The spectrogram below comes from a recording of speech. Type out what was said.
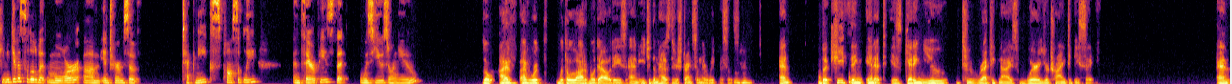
Can you give us a little bit more um, in terms of techniques, possibly, and therapies that was used on you? So I've I've worked with a lot of modalities, and each of them has their strengths and their weaknesses. Mm-hmm. And the key thing in it is getting you to recognize where you're trying to be safe and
